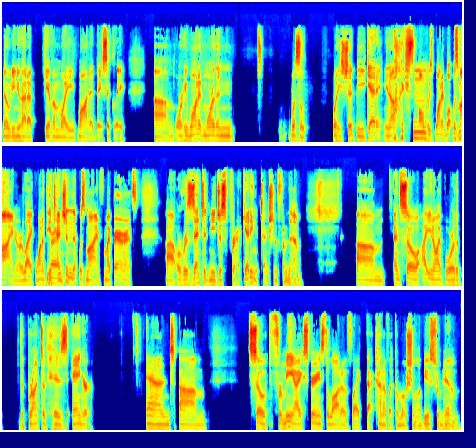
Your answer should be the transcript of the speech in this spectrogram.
nobody knew how to give him what he wanted, basically, um, or he wanted more than was what he should be getting. You know, like mm. always wanted what was mine, or like wanted the right. attention that was mine from my parents, uh, or resented me just for getting attention from them. Um, and so I, you know, I bore the the brunt of his anger, and um, so for me, I experienced a lot of like that kind of like emotional abuse from him.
